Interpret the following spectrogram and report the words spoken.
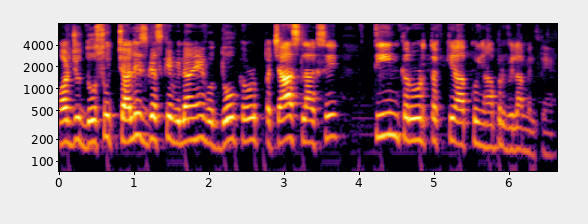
और जो 240 गज के विला हैं, वो दो करोड़ 50 लाख से तीन करोड़ तक के आपको यहाँ पर विला मिलते हैं।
